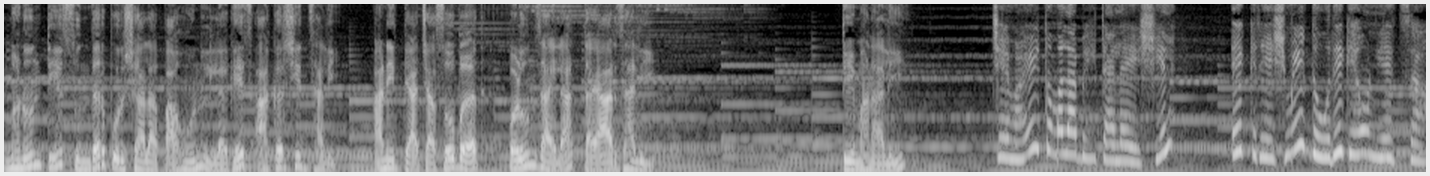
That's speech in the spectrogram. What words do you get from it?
म्हणून ती सुंदर पुरुषाला पाहून लगेच आकर्षित झाली आणि त्याच्यासोबत पळून जायला तयार झाली. ती म्हणाली जेव्हाही तुम्हाला भेटायला येशील एक रेशमी दोरी घेऊन येत जा.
